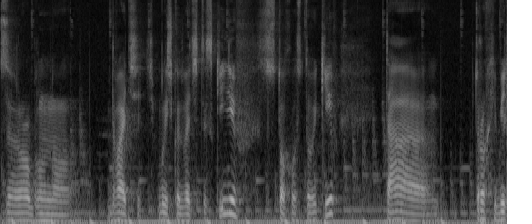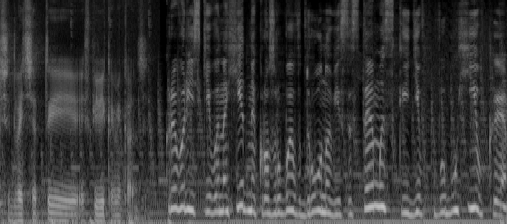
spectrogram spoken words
Зроблено 20, близько 20 скидів, 100 хвостовиків та трохи більше 20 FPV камікадзе. Криворізький винахідник розробив дронові системи скидів вибухівки.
